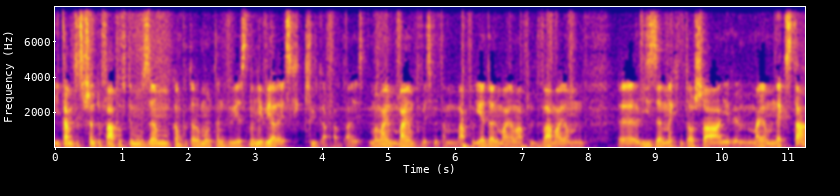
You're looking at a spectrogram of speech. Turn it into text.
i tam tych sprzętów Apple w tym Muzeum Komputerów Mountain View jest no mhm. niewiele, jest kilka, prawda? Jest, mają, mają powiedzmy tam Apple 1, mają Apple 2, mają e, Lizę, Macintosha, nie wiem, mają Nexta,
